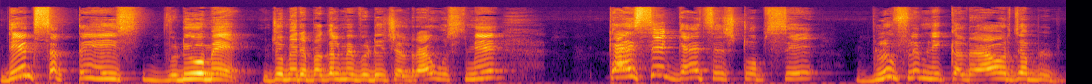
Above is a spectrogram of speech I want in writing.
देख सकते हैं इस वीडियो में, जो मेरे बगल में वीडियो चल रहा है, उसमें कैसे गैस स्टोव से ब्लू फ्लेम निकल रहा है, और जब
